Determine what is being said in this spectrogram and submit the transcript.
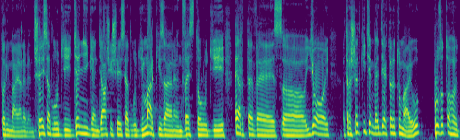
ktorý má, ja neviem, 60 ľudí, Dennígen, ďalších 60 ľudí, Markiza, ja neviem, 200 ľudí, RTVS, uh, JOJ, a teraz všetky tie médiá, ktoré tu majú, plus od toho,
